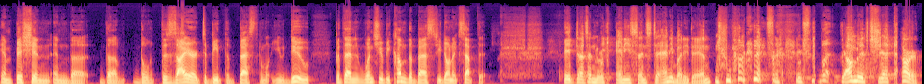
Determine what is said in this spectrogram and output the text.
ambition and the the the desire to be the best in what you do, but then once you become the best, you don't accept it. It doesn't make any sense to anybody, Dan. it's, it's the dumbest shit ever.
